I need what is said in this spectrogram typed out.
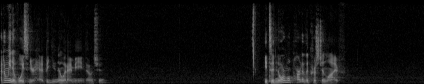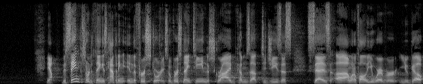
I don't mean a voice in your head, but you know what I mean, don't you? It's a normal part of the Christian life. Now, the same sort of thing is happening in the first story. So, verse 19, the scribe comes up to Jesus, says, uh, I want to follow you wherever you go.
